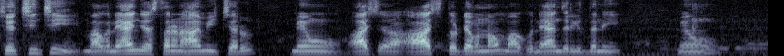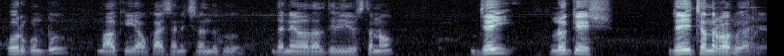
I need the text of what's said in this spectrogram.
చర్చించి మాకు న్యాయం చేస్తానని హామీ ఇచ్చారు. మేము ఆశ ఆశతోటే ఉన్నాం. మాకు న్యాయం జరిగిద్దని మేము కోరుకుంటూ మాకు ఈ అవకాశాన్ని ఇచ్చినందుకు ధన్యవాదాలు తెలియజేస్తున్నాం. జై లోకేష్. జై చంద్రబాబు గారు.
